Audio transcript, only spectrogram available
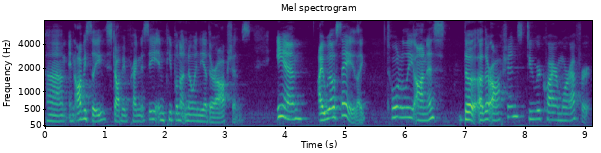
Um, and obviously, stopping pregnancy and people not knowing the other options. And I will say, like, totally honest, the other options do require more effort.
